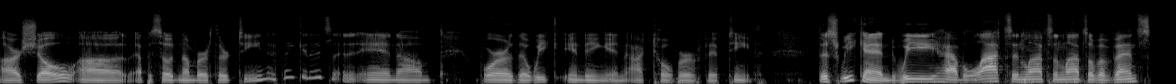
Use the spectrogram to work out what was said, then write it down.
our show, uh, episode number 13, I think it is, and um, for the week ending in October 15th. This weekend, we have lots and lots and lots of events.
